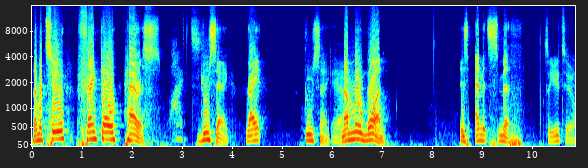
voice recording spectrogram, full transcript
Number two, Franco Harris. What? Goose egg, right? Goose egg. Yeah. Number one is Emmitt Smith. So you two.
